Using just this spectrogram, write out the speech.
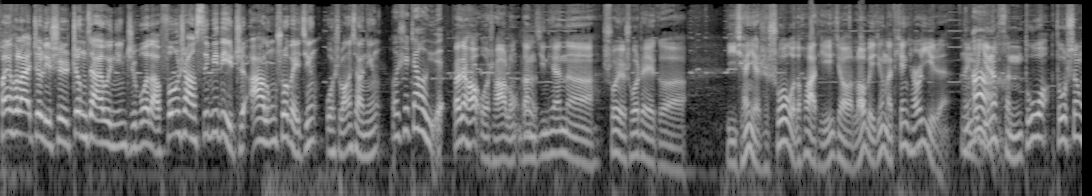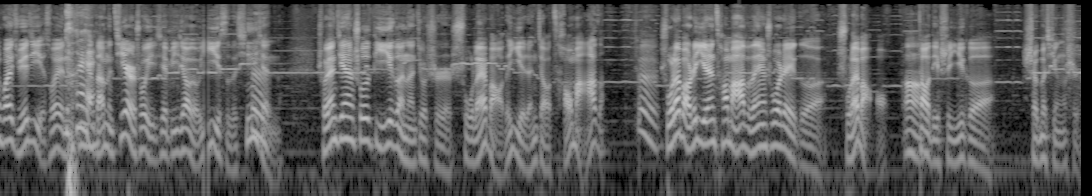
欢迎回来，这里是正在为您直播的《风尚 CBD 之阿龙说北京》，我是王小宁，我是赵宇。大家好，我是阿龙。咱们今天呢，说一说这个以前也是说过的话题，叫老北京的天桥艺人。因为艺人很多，都身怀绝技，所以呢，今天咱们接着说一些比较有意思的、新鲜的。首先，今天说的第一个呢，就是鼠来宝的艺人叫曹麻子。嗯，鼠来宝这艺人曹麻子，咱先说这个鼠来宝啊，到底是一个。什么形式？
